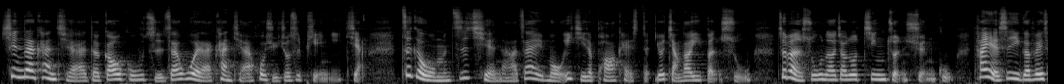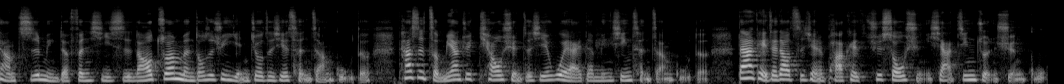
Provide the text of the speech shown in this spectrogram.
现在看起来的高估值，在未来看起来或许就是便宜价。这个我们之前啊，在某一集的 podcast 有讲到一本书，这本书呢叫做《精准选股》，他也是一个非常知名的分析师，然后专门都是去研究这些成长股的。他是怎么样去挑选这些未来的明星成长股的？大家可以再到之前的 podcast 去搜寻一下《精准选股》，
